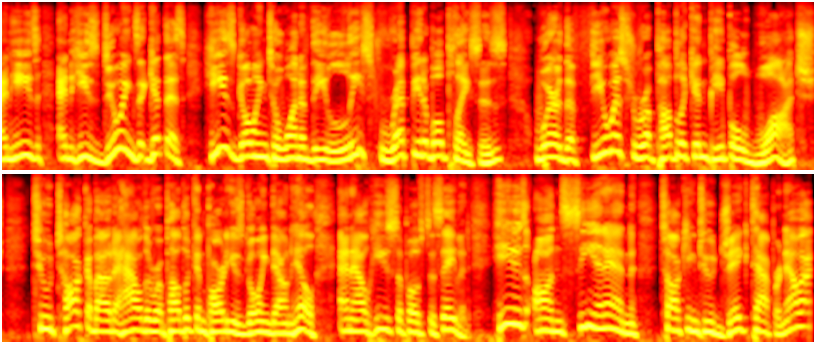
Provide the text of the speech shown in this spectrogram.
and he's and he's doing get this he's going to one of the least reputable places where the fewest Republican people watch to talk about how the Republican Party is going downhill and how he's supposed to save it. He's on CNN talking to Jake Tapper. Now,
